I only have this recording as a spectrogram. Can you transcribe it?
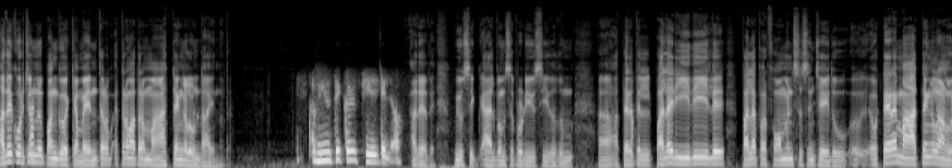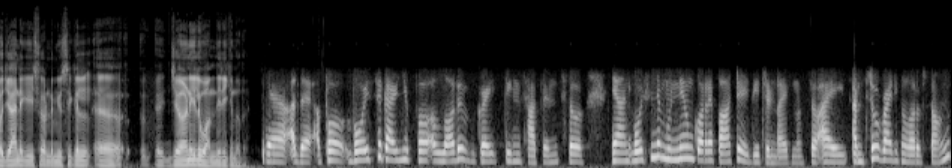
അതേക്കുറിച്ചൊന്ന് പങ്കുവെക്കാമോ? എത്ര എത്രമാത്രം മാറ്റങ്ങൾ ഉണ്ടായിരുന്നത് മ്യൂസിക്കൽ ഫീൽഡിലോ അതെ അതെ. മ്യൂസിക് ആൽബംസ് പ്രൊഡ്യൂസ് ചെയ്തതും അത്തരത്തിൽ പല രീതിയിൽ പല പെർഫോമൻസസും ചെയ്തു. ഒട്ടേറെ മാറ്റങ്ങളാണല്ലോ ജാനകീശ്വറിന്റെ മ്യൂസിക്കൽ ജേണിയിൽ വന്നിരിക്കുന്നത്. അതെ. അപ്പോ വോയിസ് കഴിഞ്ഞപ്പോ of great things happened. So ഞാൻ വോയിസിന്റെ മുന്നേയും കുറെ പാട്ട് എഴുതിയിട്ടുണ്ടായിരുന്നു. So I I still writing a lot of songs.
